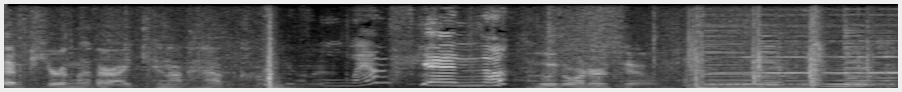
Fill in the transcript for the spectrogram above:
100% pure leather. I cannot have coffee on it. Lambskin. Whose order to?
